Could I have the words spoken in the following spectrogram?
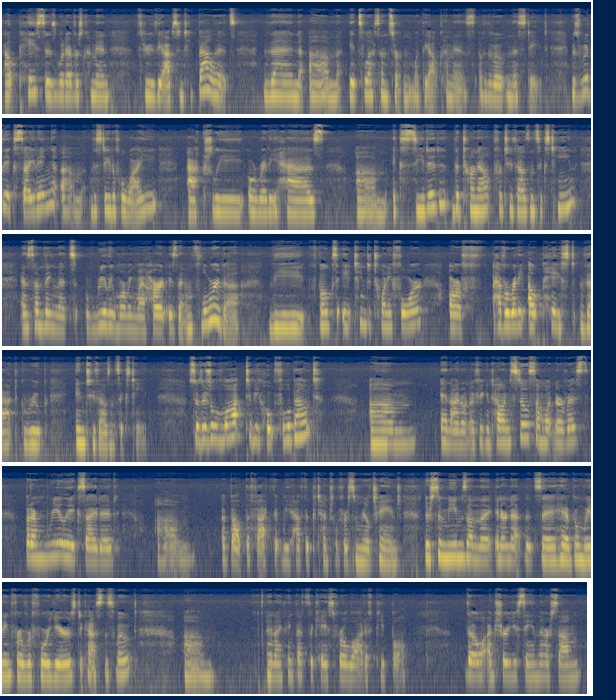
outpaces whatever's come in through the absentee ballots, then um, it's less uncertain what the outcome is of the vote in this state. It was really exciting. Um, the state of Hawaii actually already has um, exceeded the turnout for 2016. And something that's really warming my heart is that in Florida, the folks 18 to 24 are have already outpaced that group in 2016. So there's a lot to be hopeful about. Um, and I don't know if you can tell, I'm still somewhat nervous, but I'm really excited um, about the fact that we have the potential for some real change. There's some memes on the internet that say, hey, I've been waiting for over four years to cast this vote. Um, and I think that's the case for a lot of people though I'm sure you've seen there are some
